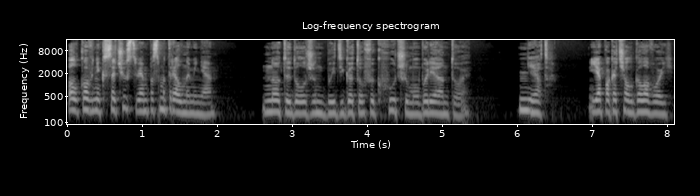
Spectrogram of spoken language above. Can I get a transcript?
Полковник с сочувствием посмотрел на меня. «Но ты должен быть готов и к худшему варианту». «Нет», — я покачал головой.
